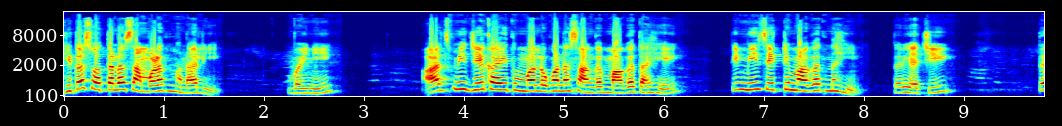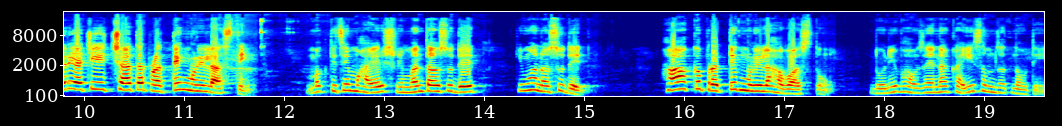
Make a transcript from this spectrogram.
गीता स्वतःला सांभाळत म्हणाली वहिनी आज मी जे काही तुम्हा लोकांना सांग मागत आहे ती मीच एकटी मागत नाही. तर याची तर याची इच्छा तर प्रत्येक मुलीला असते. मग तिचे माहेर श्रीमंत असू देत किंवा नसू देत हा हक्क प्रत्येक मुलीला हवा असतो. दोन्ही भाऊजांना काही समजत नव्हते.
